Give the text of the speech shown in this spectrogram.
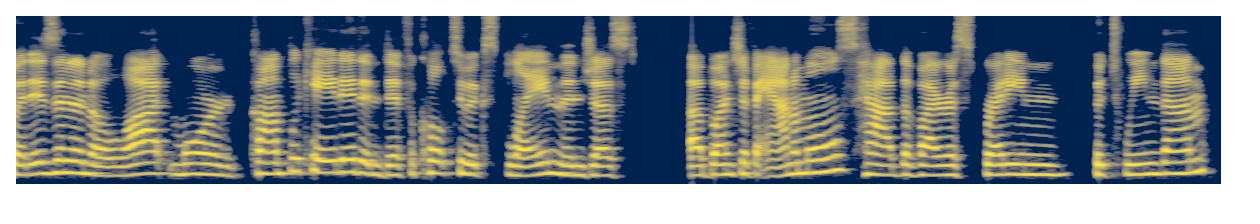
but isn't it a lot more complicated and difficult to explain than just a bunch of animals had the virus spreading between them?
